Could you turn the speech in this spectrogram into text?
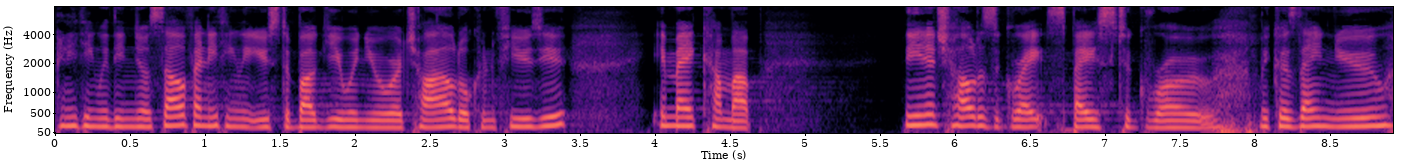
anything within yourself, anything that used to bug you when you were a child or confuse you, it may come up. The inner child is a great space to grow because they knew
